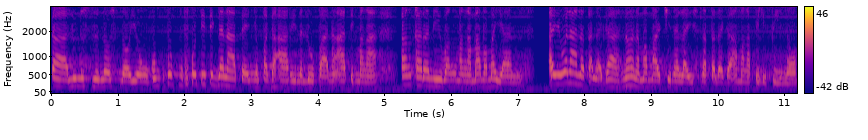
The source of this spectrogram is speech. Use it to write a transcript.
ka lunos-lunos no yung kung, kung, kung titignan natin yung pag-aari ng lupa ng ating mga pangkaraniwang mga mamamayan ay wala na talaga no na ma-marginalize na talaga ang mga Pilipino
